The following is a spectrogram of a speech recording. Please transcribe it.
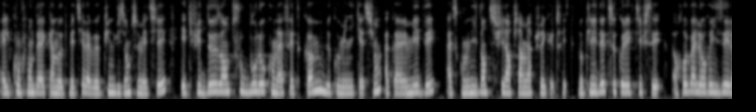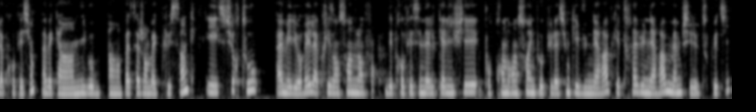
elle confondait avec un autre métier, elle avait aucune vision de ce métier. Et depuis deux ans, tout le boulot qu'on a fait de de communication, a quand même aidé à ce qu'on identifie l'infirmière puricultrice. Donc l'idée de ce collectif, c'est revaloriser la profession avec un niveau, un passage en bac plus 5 et surtout améliorer la prise en soin de l'enfant. Des professionnels qualifiés pour prendre en soin une population qui est vulnérable, qui est très vulnérable, même chez le tout petit.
